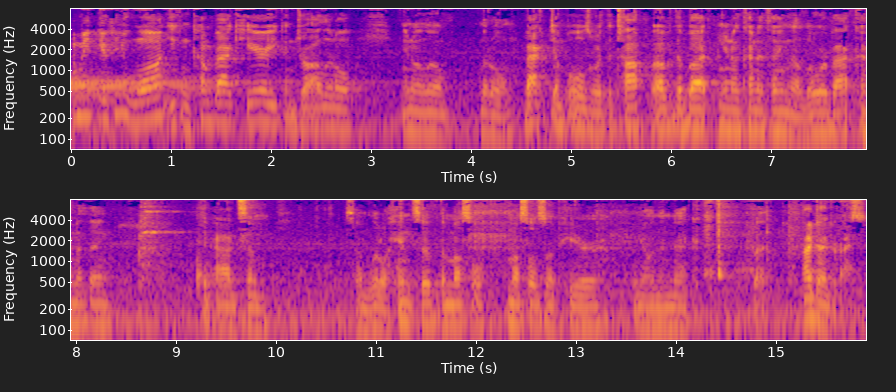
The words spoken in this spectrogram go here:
I mean, if you want, you can come back here, you can draw a little, you know, little little back dimples or the top of the butt, you know, kind of thing, the lower back kind of thing. You can add some some little hints of the muscle muscles up here, you know, in the neck, but I digress.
